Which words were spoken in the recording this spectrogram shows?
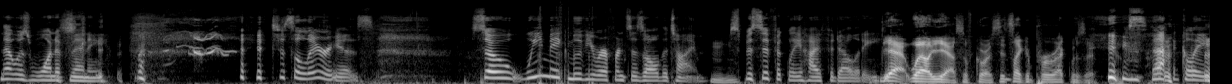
that was one of many. it's just hilarious. So we make movie references all the time, mm-hmm. specifically high fidelity. Yeah, well, yes, of course. It's like a prerequisite. exactly.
